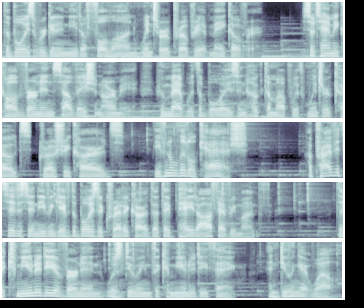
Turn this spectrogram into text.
the boys were going to need a full on winter appropriate makeover. So Tami called Vernon Salvation Army, who met with the boys and hooked them up with winter coats, grocery cards, even a little cash. A private citizen even gave the boys a credit card that they paid off every month. The community of Vernon was doing the community thing and doing it well.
